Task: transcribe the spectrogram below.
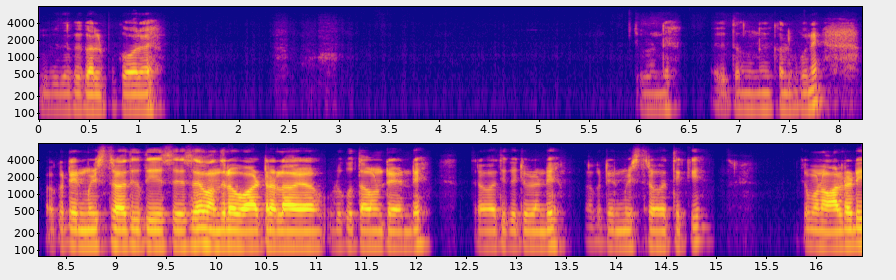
ఈ విధంగా కలుపుకోవాలి. చూడండి విధంగా కలుపుకొని ఒక టెన్ మినిట్స్ తర్వాతకి తీసేసాం అందులో వాటర్ అలా ఉడుకుతూ ఉంటాయండి. తర్వాతకి చూడండి ఒక టెన్ మినిట్స్ తర్వాతకి మనం ఆల్రెడీ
